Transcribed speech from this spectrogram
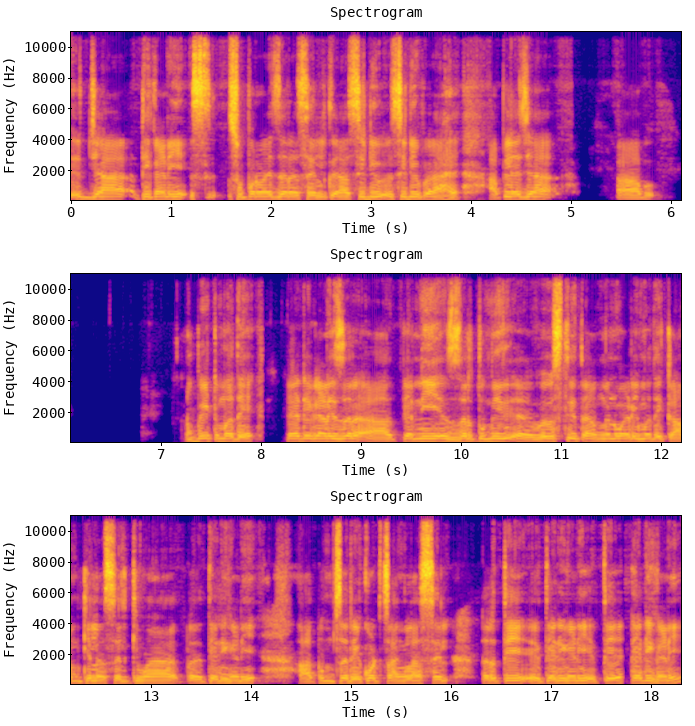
ज्या ठिकाणी सुपरवायझर असेल सी डी सी डी आहे आपल्या ज्या बीटमध्ये त्या ठिकाणी जर त्यांनी जर तुम्ही व्यवस्थित अंगणवाडीमध्ये काम केलं असेल किंवा त्या ठिकाणी तुमचं रेकॉर्ड चांगला असेल तर ते त्या ठिकाणी ते त्या ठिकाणी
